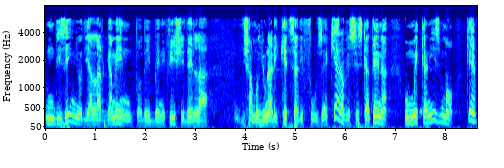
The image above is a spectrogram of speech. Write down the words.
un disegno di allargamento dei benefici della, diciamo, di una ricchezza diffusa, è chiaro che si scatena un meccanismo che è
